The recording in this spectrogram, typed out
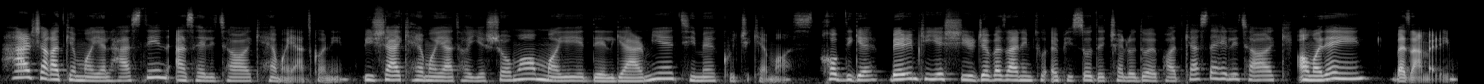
هر چقدر که مایل هستین از هلی تاک حمایت کنین. بیشک حمایت های شما مایه دلگرمی تیم کوچیک ماست. خب دیگه بریم که یه شیرجه بزنیم تو اپیزود 42 پادکست هلی تاک آماده این؟ بزن بریم.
